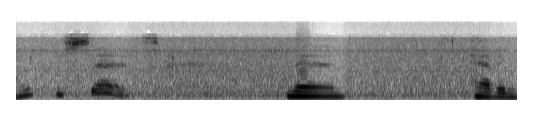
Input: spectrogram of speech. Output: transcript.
more sense than having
